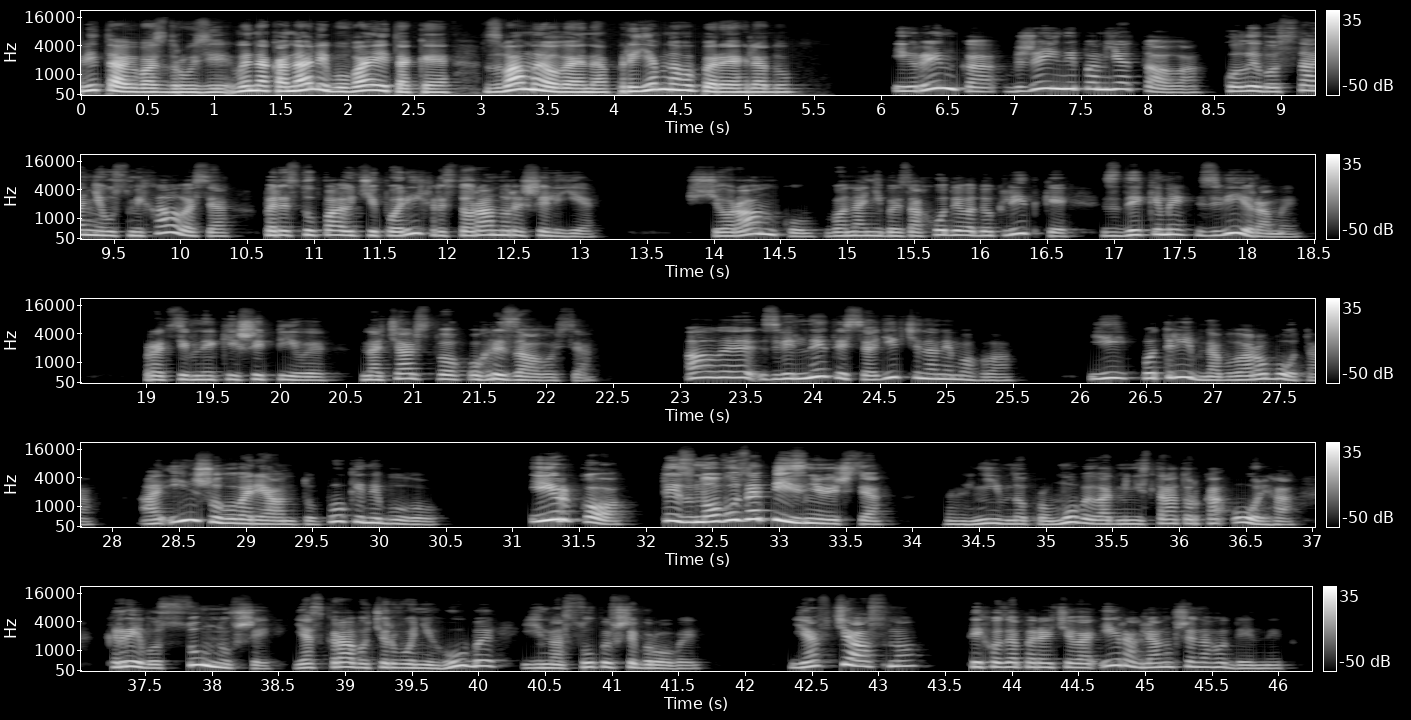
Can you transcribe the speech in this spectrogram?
Вітаю вас, друзі! Ви на каналі Буває і таке. З вами Олена. Приємного перегляду. Іринка вже й не пам'ятала, коли востаннє усміхалася, переступаючи поріг ресторану Решельє. Щоранку вона ніби заходила до клітки з дикими звірами. Працівники шипіли, начальство огризалося. Але звільнитися дівчина не могла. Їй потрібна була робота, а іншого варіанту поки не було. Ірко, ти знову запізнюєшся, гнівно промовила адміністраторка Ольга, криво сунувши яскраво червоні губи і насупивши брови. Я вчасно, тихо заперечила Іра, глянувши на годинник.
